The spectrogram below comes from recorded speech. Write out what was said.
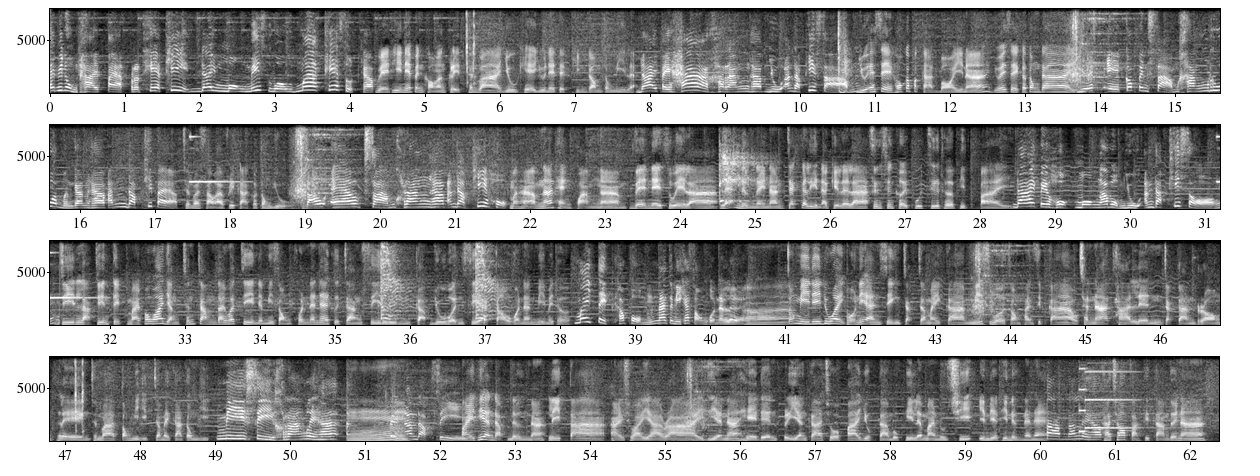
ให้พี่หนุ่มทาย 8 ประเทศที่ได้มงมิสเวิลด์มากที่สุดครับ เวทีเนี้เป็นของอังกฤษฉันว่า UK United Kingdom ต้องมีแหละ ได้ไป 5 ครั้งครับ อยู่อันดับที่ 3 USA เขาก็ประกาศบ่อยนะ USA ก็ต้องได้ USA ก็เป็น 3 ครั้งร่วมเหมือนกันครับ อันดับที่ 8 ฉันว่าเซาท์แอฟริกาก็ต้องอยู่ South L 3ครั้งครับ อันดับที่ 6 มหาอำนาจแห่งความงาม เวเนซุเอลา และหนึ่งในนั้นแจ็คกาลีนอากิเลล่าซึ่งฉันเคยพูดชื่อเธอผิดไป ได้ไป 6 มงครับผมอยู่อันดับที่ 2 จีนหลักจีนติดไหมเพราะว่าอย่างฉันจำได้ว่าจีนเนี่ยมี 2 คนแน่ๆ คือจางซีหลินกับหยูเหวินเซียแต่เก่ากว่านั้นมีไหมเธอไม่ติดครับผมน่าจะมีแค่ 2 คนนั้นเลย อ่าต้องมีนี่ด้วยโทนี่แอนซิงจากจาไมกามิสเวิร์2019 ชนะทาเลนต์จากการร้องเพลง ฉันว่าต้องมีอีกจาไมกาต้องมีอีกมี 4 ครั้งเลยฮะ อืมเป็นอัน ดับไปที่อันดับหนึ่งนะลิต้าไอชวายารายเดียนาเฮเดนเปรียงกาโชป้ายุคตาบุกีและมานูชิ อินเดียที่หนึ่งแน่4ตามนั้นเลยครับๆถ้าชอบฝากติดตามด้วยนะ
